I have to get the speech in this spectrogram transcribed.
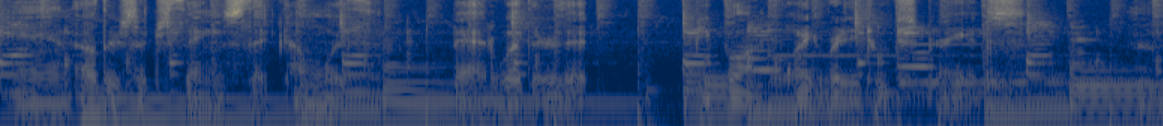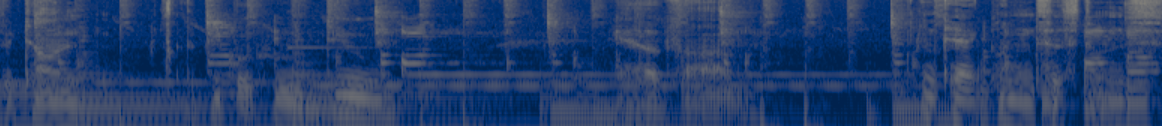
and other such things that come with bad weather that people aren't quite ready to experience. Uh, they're telling the people who do have um, intact plumbing systems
